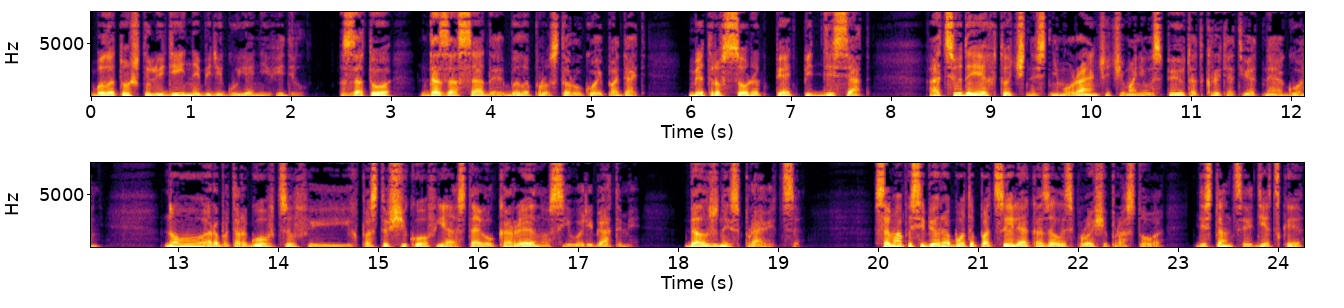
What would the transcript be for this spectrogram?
было то, что людей на берегу я не видел. Зато до засады было просто рукой подать, метров сорок пять-пятьдесят. Отсюда я их точно сниму раньше, чем они успеют открыть ответный огонь. Но работорговцев и их поставщиков я оставил Карену с его ребятами. Должны справиться. Сама по себе работа по цели оказалась проще простого. Дистанция детская,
